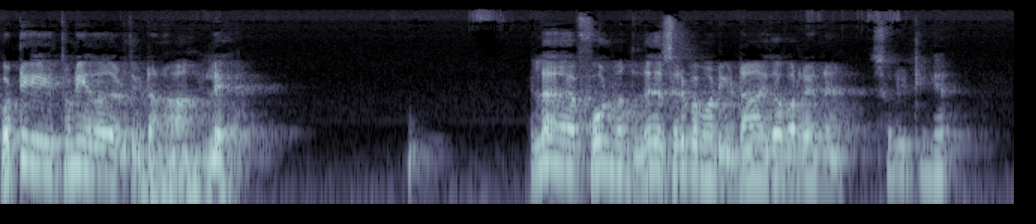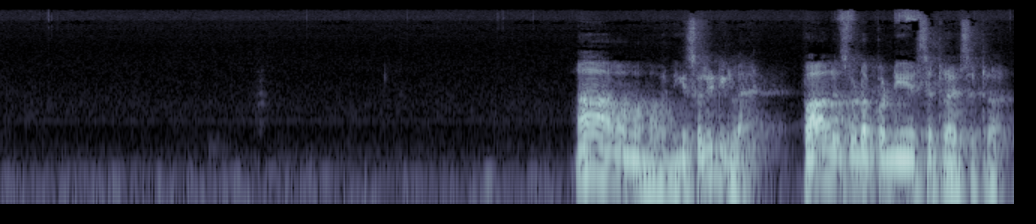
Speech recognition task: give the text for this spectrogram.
பொட்டி துணி ஏதாவது எடுத்துக்கிட்டானா? இல்லையே? இல்லை ஃபோன் வந்தது சிறப்பை மாட்டிக்கிட்டான் ஏதோ வர்றேன்னு சொல்லிட்டீங்க. ஆ ஆமாம் ஆமாம் நீங்கள் சொல்லிட்டீங்களே. பால் சுட பண்ணி எட்ஸெட்ரா எட்ஸெட்ரா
